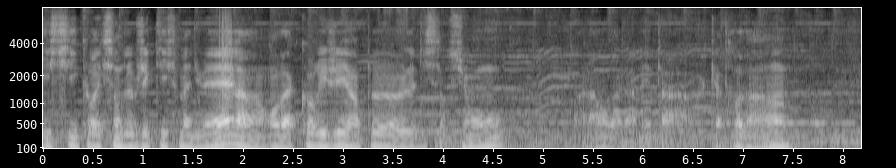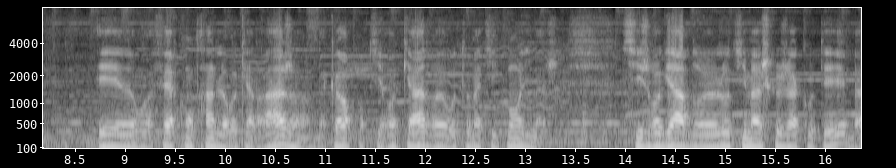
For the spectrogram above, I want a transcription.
ici correction de l'objectif manuel. On va corriger un peu la distorsion on va la mettre à 81. Et euh, on va faire contraindre le recadrage, d'accord, pour qu'il recadre automatiquement l'image. Si je regarde l'autre image que j'ai à côté, ben,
